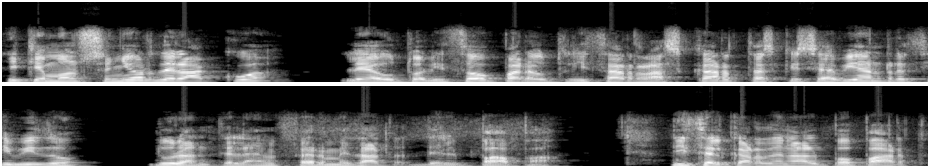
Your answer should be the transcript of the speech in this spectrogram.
y que Monseñor del Acqua le autorizó para utilizar las cartas que se habían recibido durante la enfermedad del Papa. Dice el cardenal Popart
